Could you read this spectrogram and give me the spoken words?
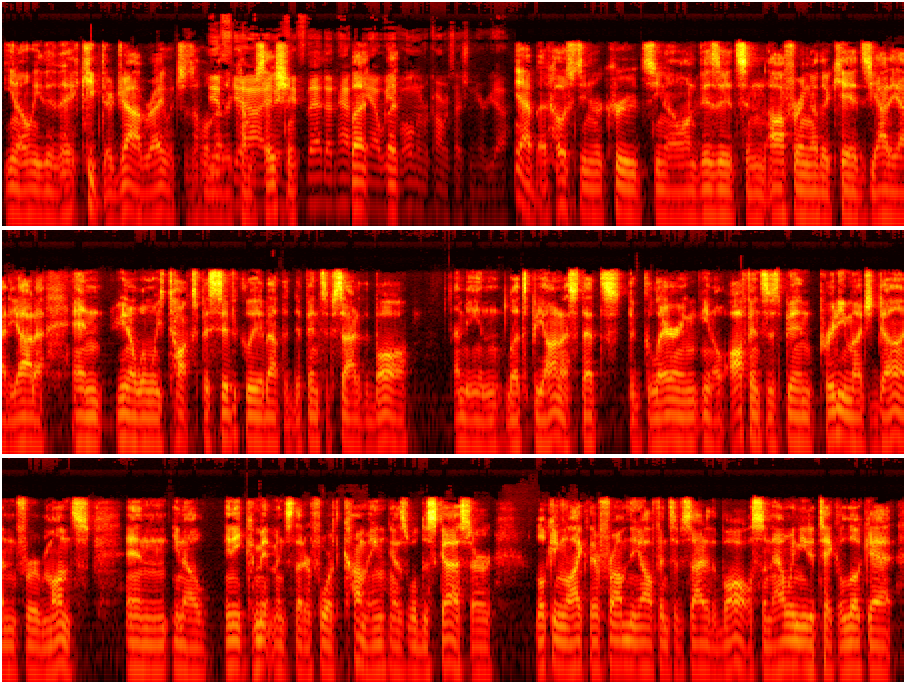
you know, either they keep their job, right, which is a whole If- other yeah, conversation. If, if that doesn't happen, But- yeah, we but- have a whole other conversation here. Yeah. Yeah, but hosting recruits, you know, on visits and offering other kids, yada yada yada. And you know, when we talk specifically about the defensive side of the ball, I mean, let's be honest, that's the glaring, you know, offense has been pretty much done for months. And, you know, any commitments that are forthcoming, as we'll discuss, are looking like they're from the offensive side of the ball. So now we need to take a look at,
